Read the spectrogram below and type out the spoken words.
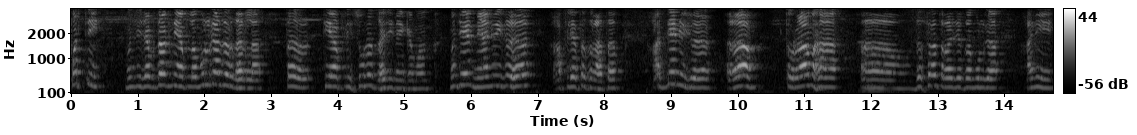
पत्नी म्हणजे जबदाग्नी आपला मुलगा जर धरला तर ती आपली सूनच झाली नाही का मग? म्हणजे ज्ञानविग्रह आपल्यातच राहतात. अज्ञानविग्रह राम तो राम हा दशरथ राजाचा मुलगा आणि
